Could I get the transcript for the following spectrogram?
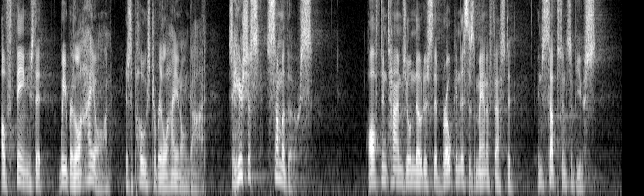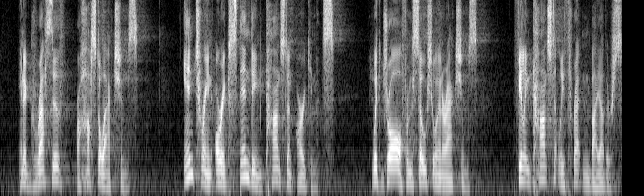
of things that we rely on as opposed to relying on God. So here's just some of those. Oftentimes, you'll notice that brokenness is manifested in substance abuse, in aggressive or hostile actions, entering or extending constant arguments, withdrawal from social interactions, feeling constantly threatened by others,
